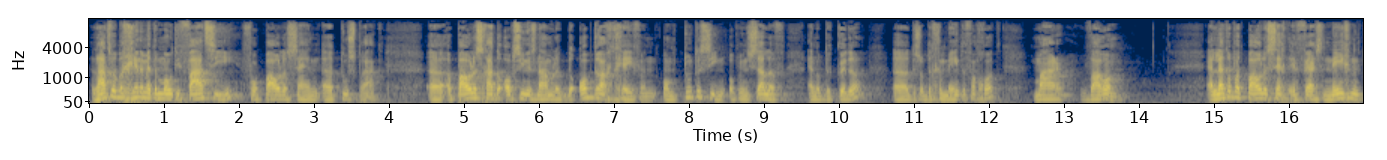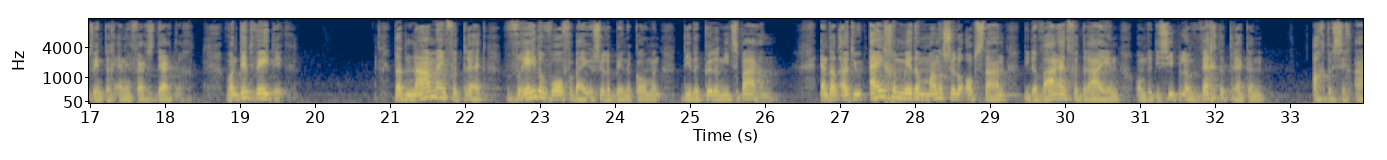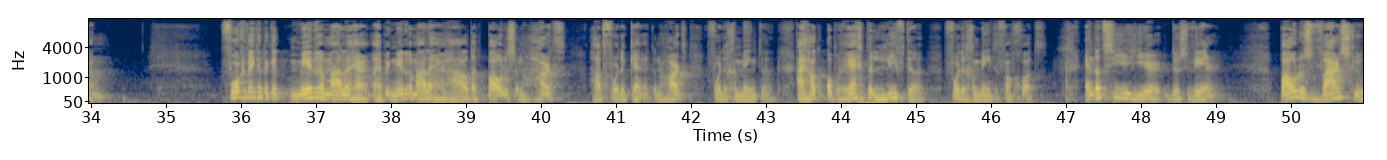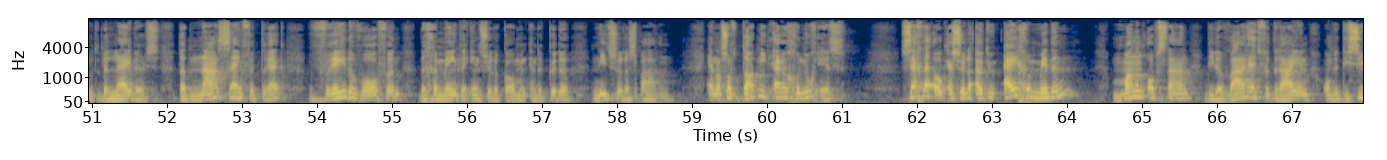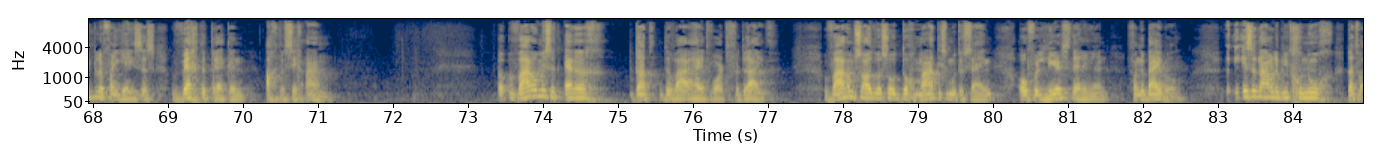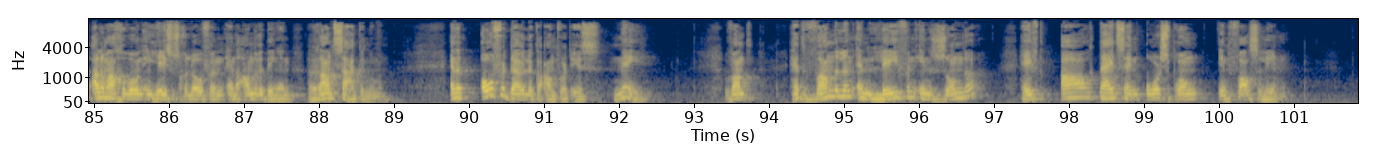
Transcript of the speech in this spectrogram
laten we beginnen met de motivatie voor Paulus zijn uh, toespraak. Uh, Paulus gaat de opzieners namelijk de opdracht geven om toe te zien op hunzelf en op de kudde, uh, dus op de gemeente van God. Maar waarom? En let op wat Paulus zegt in vers 29 en in vers 30. Want dit weet ik, dat na mijn vertrek vrede wolven bij u zullen binnenkomen, die de kudde niet sparen. En dat uit uw eigen midden mannen zullen opstaan die de waarheid verdraaien om de discipelen weg te trekken achter zich aan. Vorige week heb ik, het meerdere malen heb ik meerdere malen herhaald dat Paulus een hart had voor de kerk, een hart voor de gemeente. Hij had oprechte liefde voor de gemeente van God. En dat zie je hier dus weer. Paulus waarschuwt de leiders dat na zijn vertrek vrede wolven de gemeente in zullen komen en de kudde niet zullen sparen. En alsof dat niet erg genoeg is, zegt hij ook: er zullen uit uw eigen midden mannen opstaan die de waarheid verdraaien om de discipelen van Jezus weg te trekken achter zich aan. Eh, waarom is het erg dat de waarheid wordt verdraaid? Waarom zouden we zo dogmatisch moeten zijn over leerstellingen van de Bijbel? Is het namelijk niet genoeg dat we allemaal gewoon in Jezus geloven en de andere dingen randzaken noemen? En het overduidelijke antwoord is nee. Want het wandelen en leven in zonde heeft altijd zijn oorsprong in valse leren.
